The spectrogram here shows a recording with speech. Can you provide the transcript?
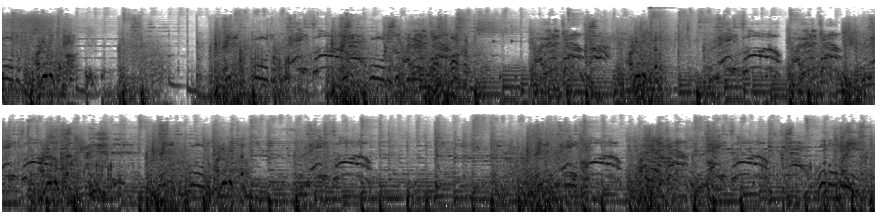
コードルルトラーレイコードレイコードグレーレイココードアードルルルルキャーレイココードレイコードーレイココードレイコードーレイココードレイコードーレイココードレイコードーレイココードレイコードーレイココードレイコードーレイココードレイコードーレイココードレイコードーレイココードレイコードーレイココードレイコードーレイココードレイコードーレイココードレイコードーレイココード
